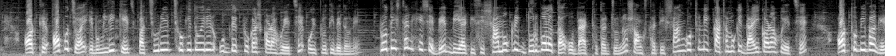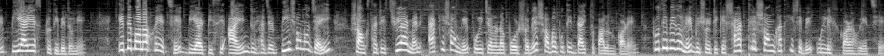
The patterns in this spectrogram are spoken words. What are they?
অর্থের অপচয় এবং লিকেজ বা চুরির ঝুঁকি তৈরির উদ্বেগ প্রকাশ করা হয়েছে ওই প্রতিবেদনে। প্রতিষ্ঠান হিসেবে বিআরটিসির সামগ্রিক দুর্বলতা ও ব্যর্থতার জন্য সংস্থাটির সাংগঠনিক কাঠামোকে দায়ী করা হয়েছে অর্থ বিভাগের পিআইএস প্রতিবেদনে। এতে বলা হয়েছে বিআরটিসি আইন দুই হাজার বিশ অনুযায়ী সংস্থাটির চেয়ারম্যান একই সঙ্গে পরিচালনা পর্ষদের সভাপতির দায়িত্ব পালন করেন। প্রতিবেদনে বিষয়টিকে স্বার্থের সংঘাত হিসেবে উল্লেখ করা হয়েছে।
